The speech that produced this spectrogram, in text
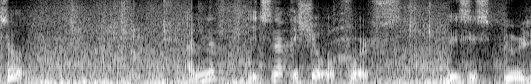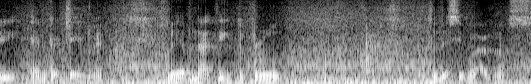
So, I'm not, it's not a show of force. This is purely entertainment. We have nothing to prove to the Cebuanos.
